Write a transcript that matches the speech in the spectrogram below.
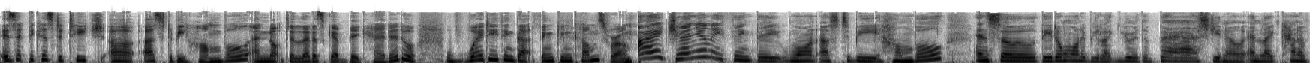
Is it because to teach uh, us to be humble and not to let us get big headed, or where do you think that thinking comes from? I genuinely think they want us to be humble, and so they don't want to be like you're the best, you know, and like kind of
